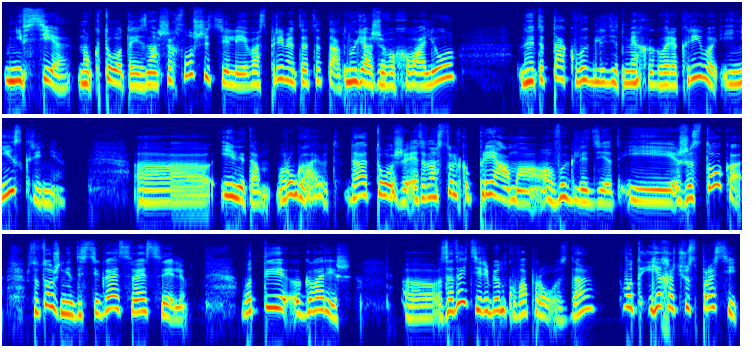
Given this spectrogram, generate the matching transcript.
не все, но кто-то из наших слушателей воспримет это так. Ну, я же его хвалю. Но это так выглядит, мягко говоря, криво и неискренне. А, или там ругают, да, тоже. Это настолько прямо выглядит и жестоко, что тоже не достигает своей цели. Вот ты говоришь, а, задайте ребенку вопрос, да, вот я хочу спросить,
